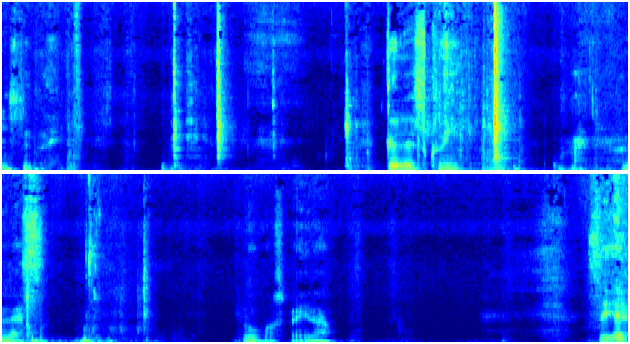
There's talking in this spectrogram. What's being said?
Instantly. Good as clean. Unless your wash made out. So yeah,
